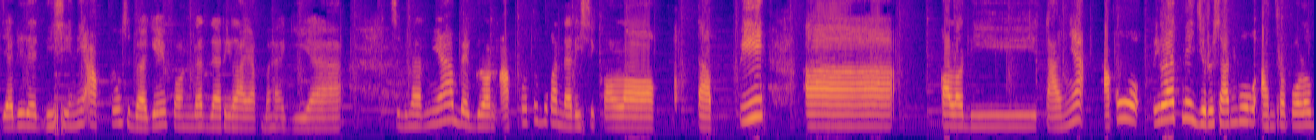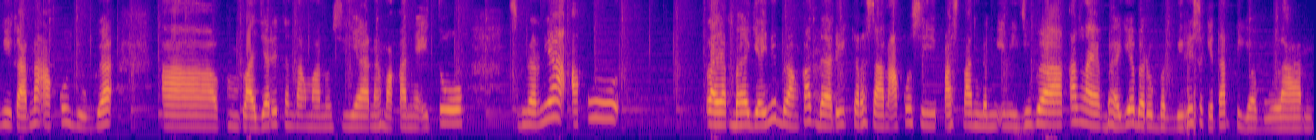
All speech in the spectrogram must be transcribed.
Jadi di sini aku sebagai founder dari Layak Bahagia. Sebenarnya background aku tuh bukan dari psikolog, tapi ah, kalau ditanya, aku relate nih jurusanku antropologi karena aku juga ah, mempelajari tentang manusia. Nah makanya itu sebenarnya aku layak bahagia ini berangkat dari keresahan aku sih pas pandemi ini juga kan layak bahagia baru berdiri sekitar tiga bulan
